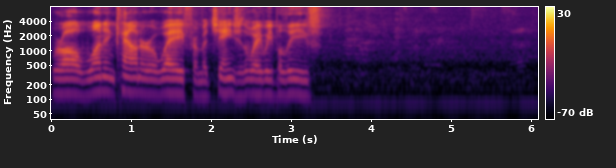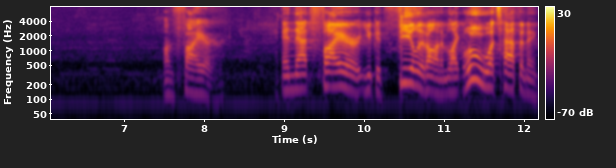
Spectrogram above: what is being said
We're all one encounter away from a change of the way we believe. On fire. And that fire, you could feel it on him, like, oh, what's happening?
